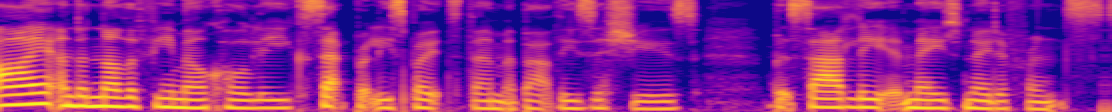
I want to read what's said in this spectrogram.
I and another female colleague separately spoke to them about these issues, but sadly it made no difference.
